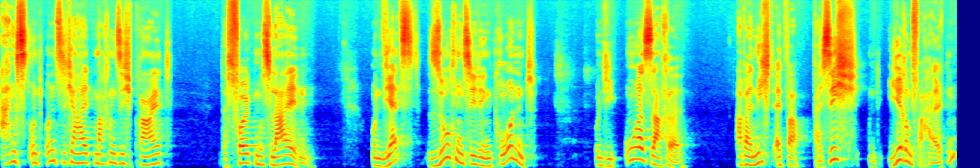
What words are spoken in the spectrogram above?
Angst und Unsicherheit machen sich breit. Das Volk muss leiden. Und jetzt suchen sie den Grund und die Ursache, aber nicht etwa bei sich und ihrem Verhalten,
